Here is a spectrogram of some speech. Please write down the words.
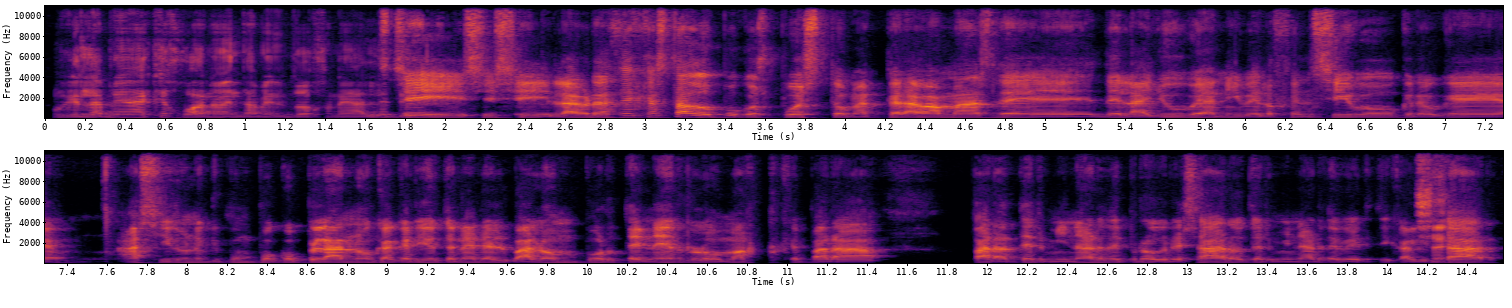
Porque es la primera vez que juega 90 minutos con el Atlético. Sí, sí, sí. La verdad es que ha estado poco expuesto. Me esperaba más de, de, la Juve a nivel ofensivo. Creo que ha sido un equipo un poco plano, que ha querido tener el balón por tenerlo más que para para terminar de progresar o terminar de verticalizar.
